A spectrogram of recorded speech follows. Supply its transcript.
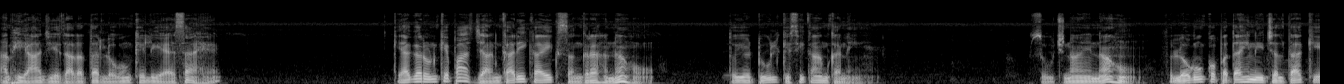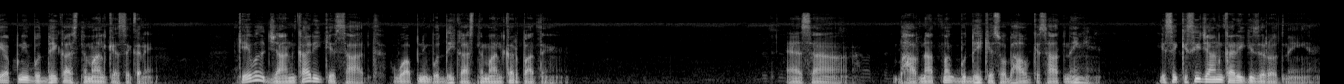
अभी आज ये ज़्यादातर लोगों के लिए ऐसा है कि अगर उनके पास जानकारी का एक संग्रह न हो तो यह टूल किसी काम का नहीं है। सूचनाएँ ना हो तो लोगों को पता ही नहीं चलता कि अपनी बुद्धि का इस्तेमाल कैसे करें। केवल जानकारी के साथ वो अपनी बुद्धि का इस्तेमाल कर पाते हैं। ऐसा भावनात्मक बुद्धि के स्वभाव के साथ नहीं है। इसे किसी जानकारी की ज़रूरत नहीं है।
